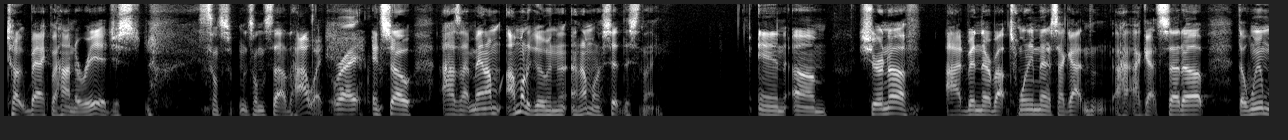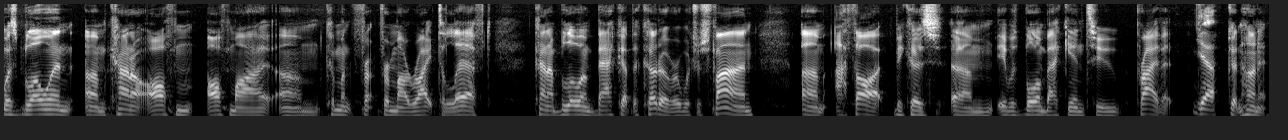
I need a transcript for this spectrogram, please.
tucked back behind a ridge. It's, it's, on, it's on the side of the highway. Right. And so I was like, man, I'm, I'm going to go in and I'm going to sit this thing. and um, sure enough, I'd been there about 20 minutes. I got I I got set up. The wind was blowing um, kind of off off my um, coming fr- from my right to left, kind of blowing back up the cutover, which was fine. Um, I thought because um, it was blowing back into private. Yeah. couldn't hunt it.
